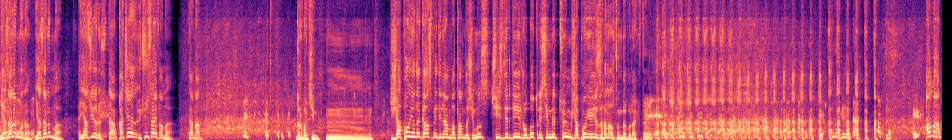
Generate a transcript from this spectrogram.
Yazalım bunu yazalım mı? Ha, yazıyoruz tamam kaça yaz? Üçüncü sayfa mı? Tamam. Dur bakayım. Hmm. Japonya'da gasp edilen vatandaşımız çizdirdiği robot resimle tüm Japonya'yı zan altında bıraktı. Ama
